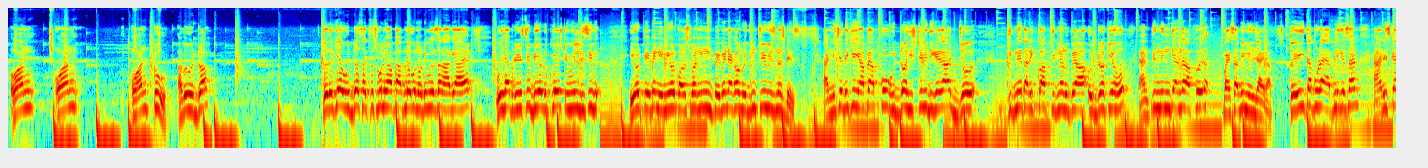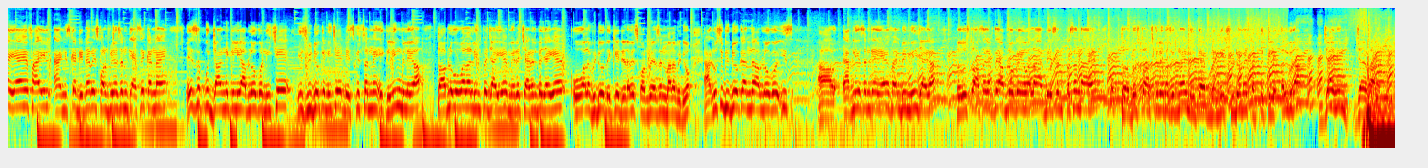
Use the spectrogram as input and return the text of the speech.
one one one two अभी विड्रॉ तो देखिए विड्रॉ सक्सेसफुल यहाँ पे आप लोगों को नोटिफिकेशन आ गया है। We have received your request you will receive your payment in your corresponding payment account within three business days and नीचे देखिए, यहाँ पे आपको विड्रॉ हिस्ट्री भी दिखेगा, जो कितने तारीख को आप कितना रुपया विड्रॉ किए हो एंड तीन दिन के अंदर आपको पैसा भी मिल जाएगा। तो यही था पूरा एप्लीकेशन एंड इसका ए फ़ाइल एंड इसका डेटाबेस कॉन्फ़िगरेशन कैसे करना है, ये सब कुछ जानने के लिए आप लोगों को नीचे, इस वीडियो के नीचे डिस्क्रिप्शन में एक लिंक मिलेगा। तो आप लोग वो वाला लिंक पे जाइए, मेरे चैनल पे जाइए, वो वाला वीडियो देखिए डेटाबेस कॉन्फ़िगरेशन वाला वीडियो एंड उसी वीडियो के अंदर आप लोगों को इस एप्लीकेशन का ए फ़ाइल भी मिल जाएगा। तो दोस्तों, आशा करते हैं आप लोगों को ये वाला एप्लीकेशन पसंद आया है। तो दोस्तों, आज के लिए बस इतना ही, मिलता है नेक्स्ट वीडियो में। तब तक के लिए अलविदा। जय हिंद, जय भारत।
